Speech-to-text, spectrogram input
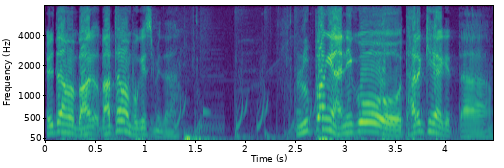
일단 마, 맡아만 보겠습니다. 루빵이 아니고 다르게 해야겠다.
